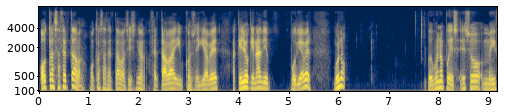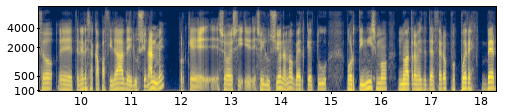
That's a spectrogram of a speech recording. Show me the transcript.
otras acertaba, otras acertaba, sí señor, acertaba y conseguía ver aquello que nadie podía ver. Bueno, pues bueno, pues eso me hizo eh, tener esa capacidad de ilusionarme, porque eso es eso ilusiona, ¿no? Ver que tú por ti mismo, no a través de terceros, pues puedes ver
